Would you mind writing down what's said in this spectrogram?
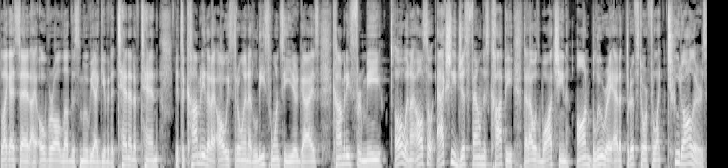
like I said, I overall love this movie. I give it a 10 out of 10. It's a comedy that I always throw in at least once a year, guys. Comedies for me Oh, and I also actually just found this copy that I was watching on Blu-ray at a thrift store for like $2.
